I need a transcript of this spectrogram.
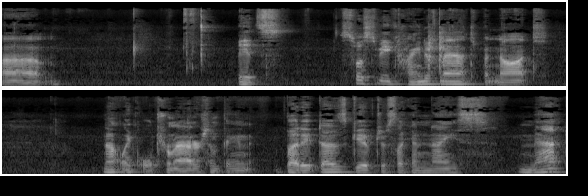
Um, it's supposed to be kind of matte, but not, not like ultra matte or something, but it does give just like a nice matte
